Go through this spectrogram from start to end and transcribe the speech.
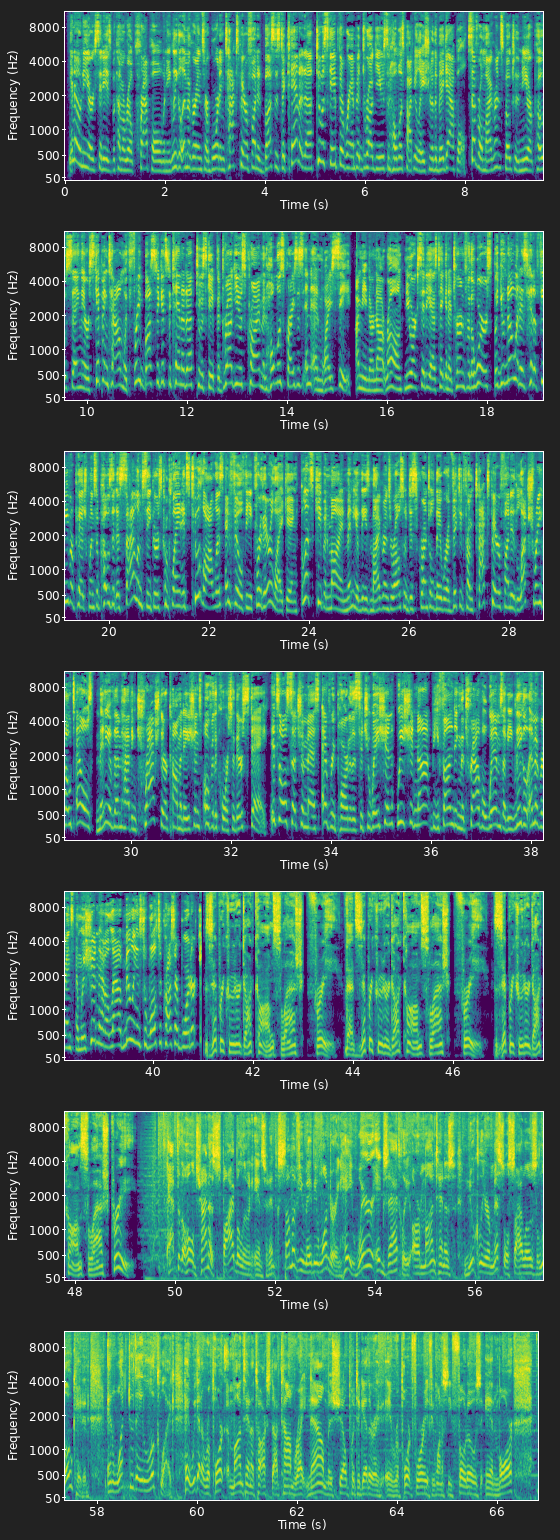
You know, New York City has become a real crap hole when illegal immigrants are boarding taxpayer funded buses to Canada to escape the rampant drug use and homeless population of the Big Apple. Several migrants spoke to the New York Post saying they are skipping town with free bus tickets to Canada to escape the drug use, crime, and homeless crisis in NYC. I mean, they're not wrong. New York City has taken a turn for the worse, but you know it has hit a fever pitch when supposed asylum seekers complain it's too lawless and filthy for their liking. But let's keep in mind, many of these migrants are also disgruntled they were evicted from taxpayer funded luxury hotels, many of them having trashed their accommodations over the course of their stay. It's all such a mess, every part of the situation. We should not be funding the travel whims of illegal immigrants, and we shouldn't have allowed millions to waltz across our border. ZipRecruiter.com slash free. That's ziprecruiter.com slash free. ZipRecruiter.com slash free. After the whole China spy balloon incident, some of you may be wondering, hey, where exactly are Montana's nuclear missile silos located? And what do they look like? Hey, we got a report at MontanaTalks.com right now. Michelle put together a, a report for you if you want to see photos and more.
